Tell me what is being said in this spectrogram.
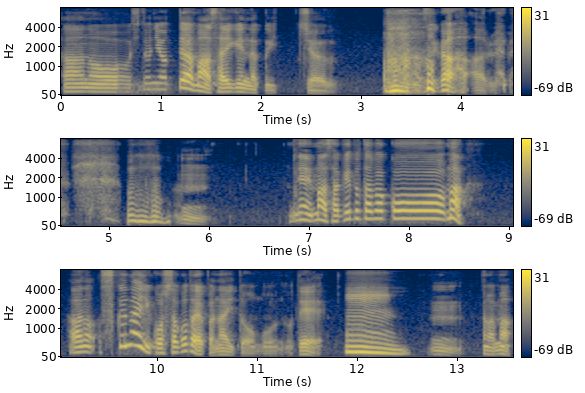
あの、人によってはまあ際限なくいっちゃう可能性がある。うん。うん。で、まあ酒とタバコ、まあ、あの、少ないに越したことはやっぱないと思うので、うん。うん。だからまあ、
